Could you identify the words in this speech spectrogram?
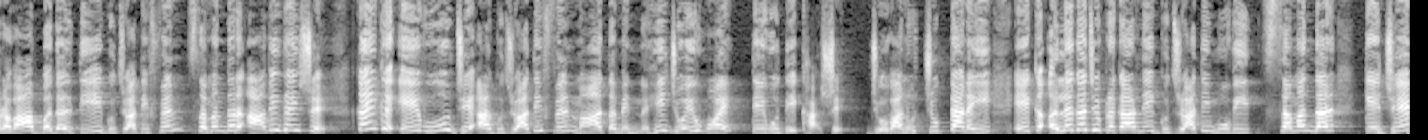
પ્રવાહ બદલતી ગુજરાતી ફિલ્મ સમંદર આવી ગઈ છે. કંઈક એવું જે આ ગુજરાતી ફિલ્મમાં તમે નહીં જોયું હોય તેવું દેખાશે. જોવાનું ચૂકતા નહીં, એક અલગ જ પ્રકારની ગુજરાતી મૂવી સમંદર કે જે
